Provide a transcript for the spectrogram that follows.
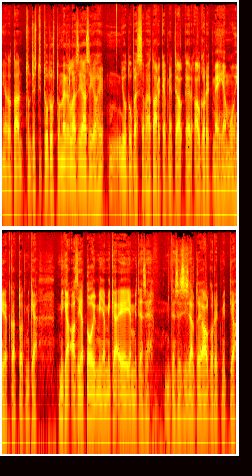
ja tota, on tietysti tutustunut erilaisiin asioihin YouTubessa vähän tarkemmin, että algoritmeihin ja muihin, että katsoo, että mikä, mikä asia toimii ja mikä ei, ja miten se, miten se sisältö ja algoritmit ja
